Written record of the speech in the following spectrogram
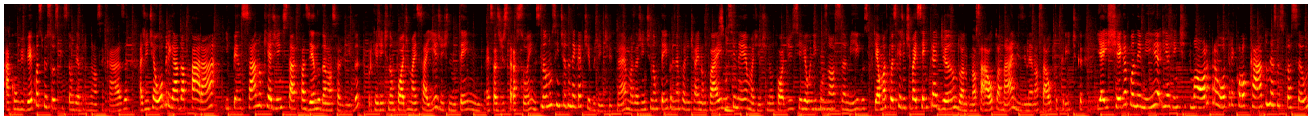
a conviver com as pessoas que estão dentro da nossa casa. A gente é obrigado a parar e pensar no que a gente está fazendo da nossa vida, porque a gente não pode mais sair, a gente não tem essas distrações, não no sentido negativo, gente, né? Mas a gente não tem, por exemplo, a gente aí não vai no cinema, a gente não pode se reunir com os nossos amigos, que é uma coisa que a gente vai sempre adiando a nossa autoanálise, né? Nossa autocrítica. E aí chega a pandemia e a gente, de uma hora para outra, é colocado nessa situação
